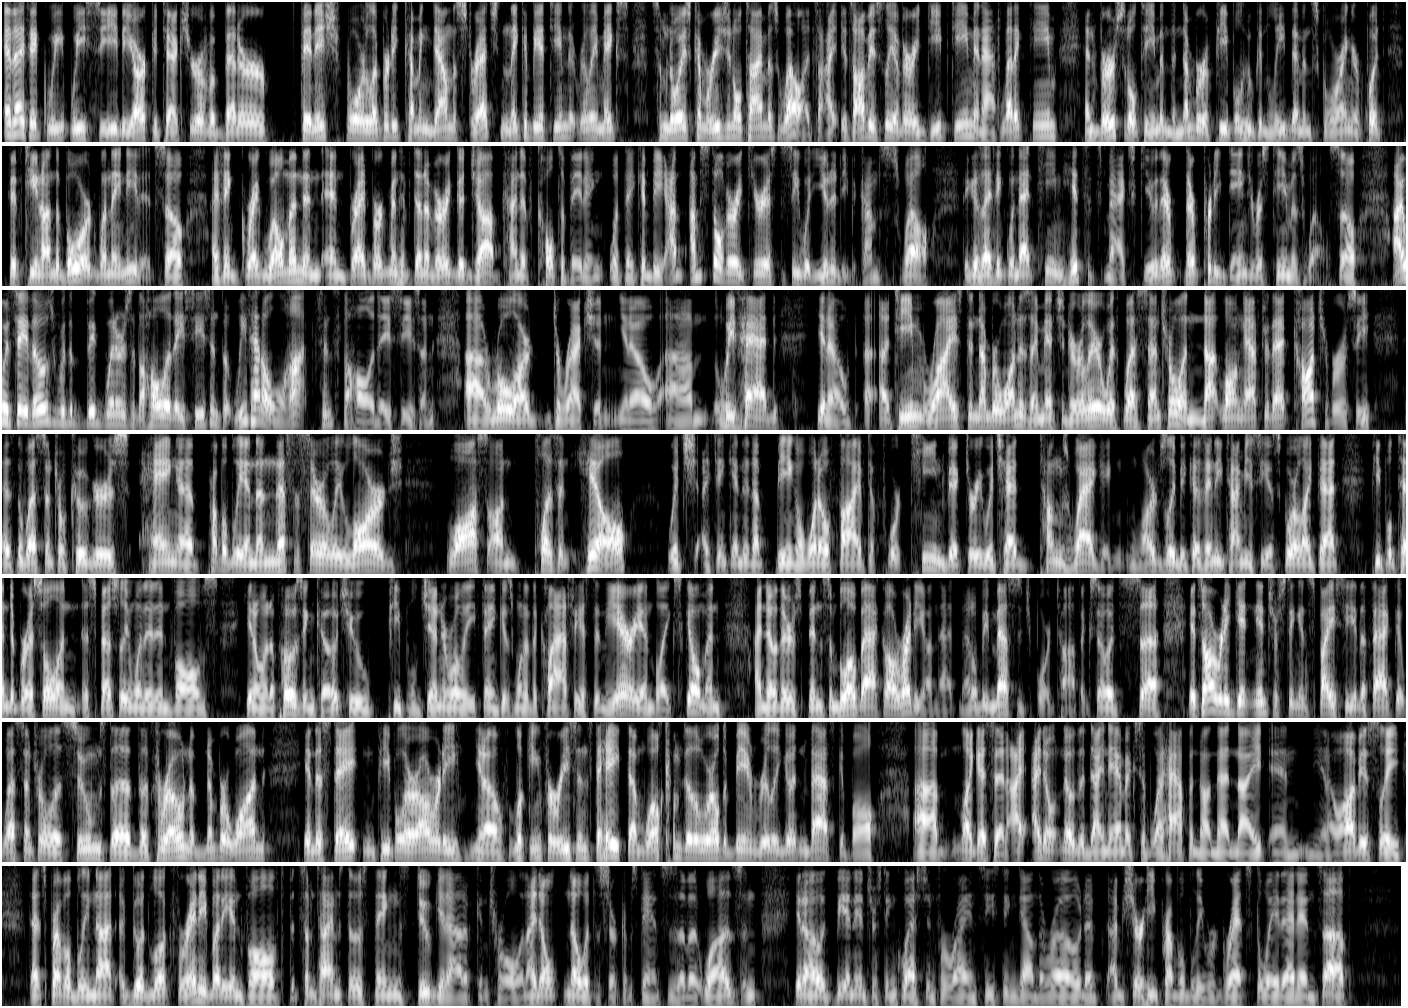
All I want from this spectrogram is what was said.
And I think we, we see the architecture of a better finish for Liberty coming down the stretch, and they could be a team that really makes some noise come regional time as well. It's it's obviously a very deep team, an athletic team, and versatile team, and the number of people who can lead them in scoring or put 15 on the board when they need it. So I think Greg Wellman and, and Brad Bergman have done a very good job kind of cultivating what they can be. I'm, I'm still very curious to see what Unity becomes as well, because I think when that team hits its max Q, they're they're a pretty dangerous team as well. So I would say those were the big winners of the holiday season, but we've had a lot since the holiday season. Uh, uh, roll our direction. You know, um, we've had you know a, a, team rise to number one, as I mentioned earlier, with West Central, and not long after that, controversy as the West Central Cougars hang a probably an unnecessarily large loss on Pleasant Hill which I think ended up being a 105 to 14 victory, which had tongues wagging, largely because anytime you see a score like that, people tend to bristle, and especially when it involves, you know, an opposing coach who people generally think is one of the classiest in the area, and Blake Skillman. I know there's been some blowback already on that. That'll be message board topic. So it's uh, it's already getting interesting and spicy. The fact that West Central assumes the the throne of number one in the state, and people are already, you know, looking for reasons to hate them. Welcome to the world of being really good in basketball basketball. Um, like I said, I, I don't know the dynamics of what happened on that night. And, you know, obviously that's probably not a good look for anybody involved, but sometimes those things do get out of control. And I don't know what the circumstances of it was. And, you know, it'd be an interesting question for Ryan Siesting down the road. I, I'm sure he probably regrets the way that ends up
